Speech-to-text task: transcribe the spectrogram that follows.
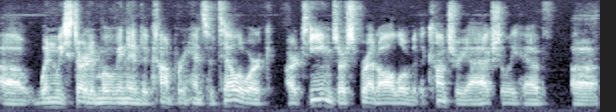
uh, when we started moving into comprehensive telework, our teams are spread all over the country. I actually have uh,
